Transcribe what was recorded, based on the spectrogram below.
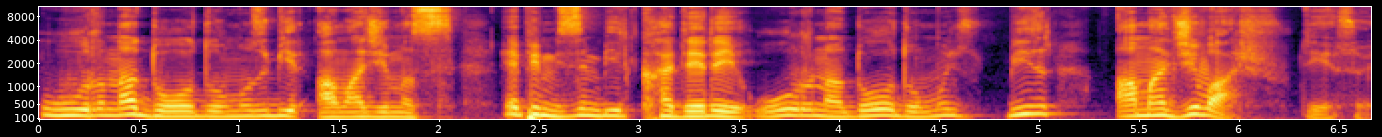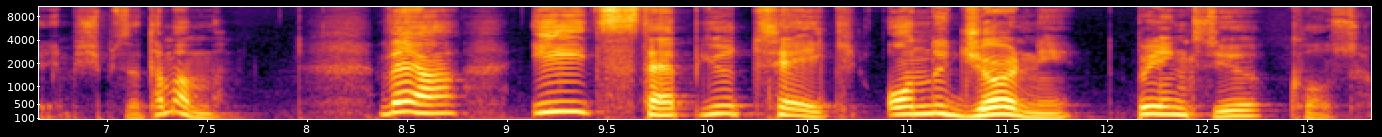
uğruna doğduğumuz bir amacımız. Hepimizin bir kaderi, uğruna doğduğumuz bir amacı var diye söylemiş bize tamam mı? Veya each step you take on the journey brings you closer.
